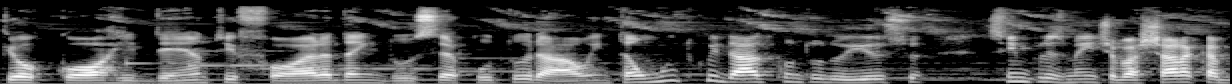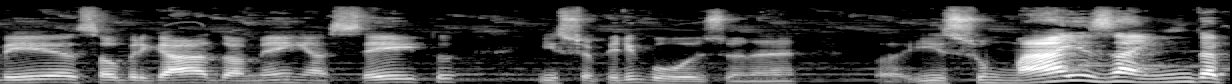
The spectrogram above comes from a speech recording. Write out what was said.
que ocorre dentro e fora da indústria cultural. Então, muito cuidado com tudo isso. Simplesmente abaixar a cabeça, obrigado, amém, aceito, isso é perigoso, né? Isso mais ainda,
